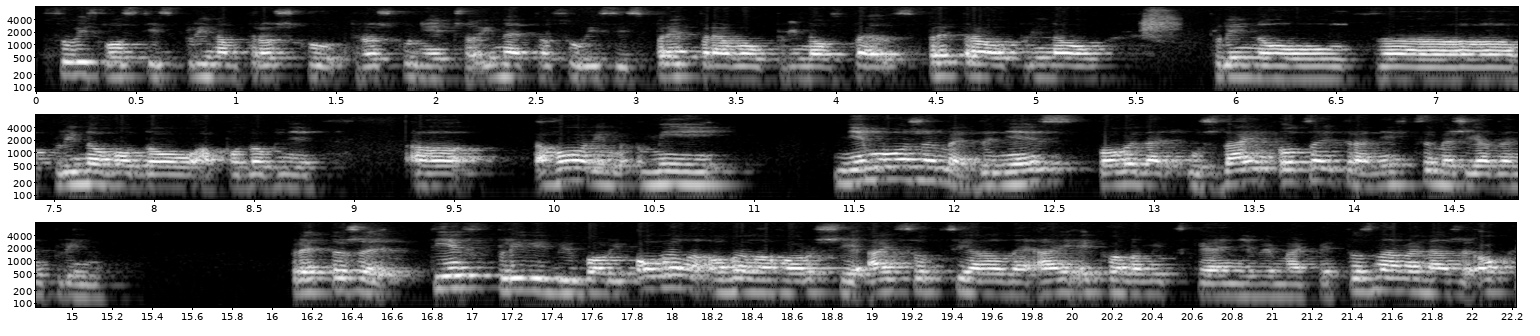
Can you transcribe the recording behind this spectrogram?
v súvislosti s plynom trošku, trošku niečo iné. To súvisí s prepravou plynov, s prepravou plynov, plynov s eh, plynovodou a podobne. Hovorím, my nemôžeme dnes povedať, už daj, od zajtra nechceme žiaden plyn. Pretože tie vplyvy by boli oveľa, oveľa horšie, aj sociálne, aj ekonomické, aj neviem aké. To znamená, že OK,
